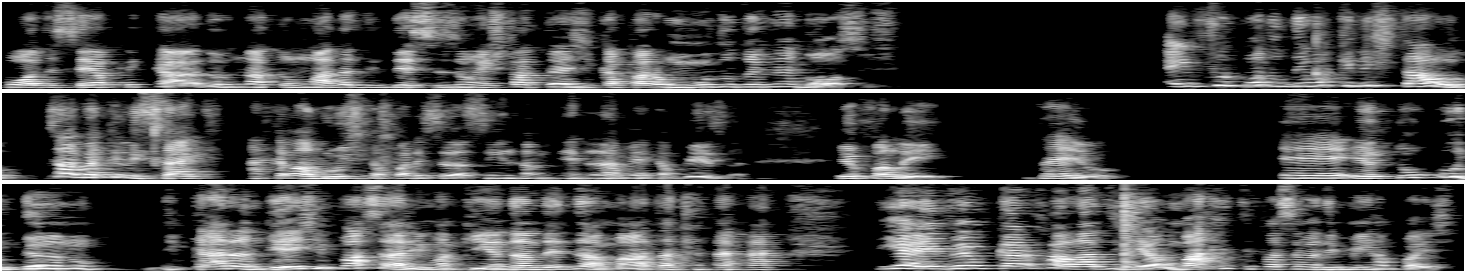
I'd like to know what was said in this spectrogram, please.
pode ser aplicado na tomada de decisão estratégica para o mundo dos negócios. Aí foi quando deu aquele estalo, sabe aquele site, aquela luz que apareceu assim na minha, na minha cabeça. Eu falei, velho, é, eu tô cuidando de caranguejo e passarinho aqui, andando dentro da mata. e aí veio um cara falar de geomarketing para cima de mim, rapaz.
